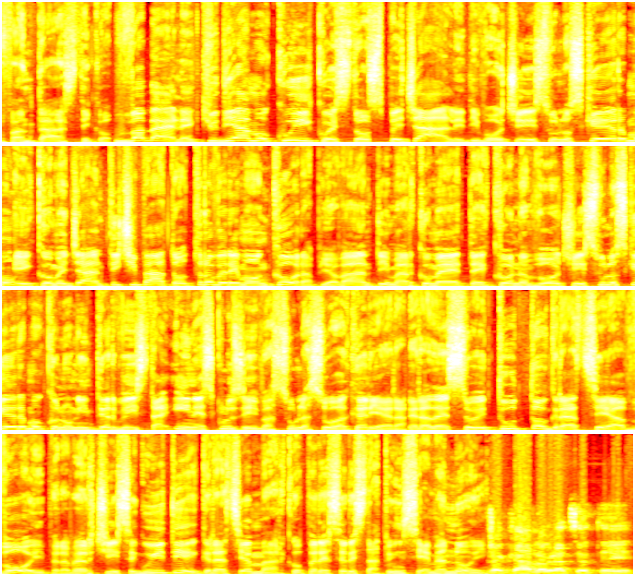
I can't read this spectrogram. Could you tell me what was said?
fantastico. Va bene, chiudiamo qui questo speciale di voci sullo schermo e come già anticipato troveremo ancora più avanti Marco Mette con voci sullo schermo con un'intervista in esclusiva sulla sua carriera. Per adesso è tutto, grazie a voi per averci seguiti e grazie a Marco per essere stato insieme a noi. Giancarlo, grazie a te.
